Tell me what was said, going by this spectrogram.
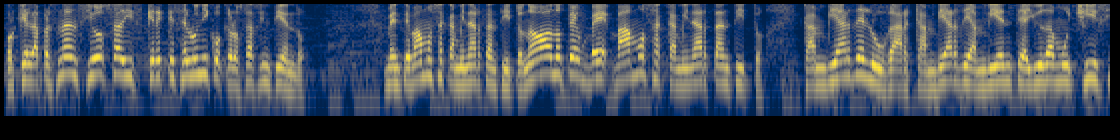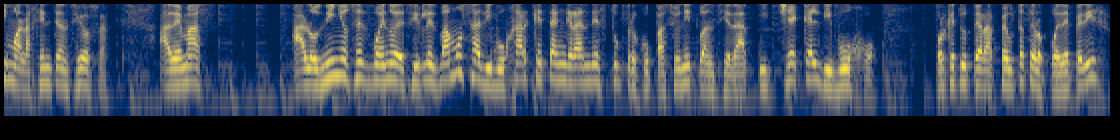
Porque la persona ansiosa cree que es el único que lo está sintiendo. Vente, vamos a caminar tantito. No, no te ve, vamos a caminar tantito. Cambiar de lugar, cambiar de ambiente ayuda muchísimo a la gente ansiosa. Además, a los niños es bueno decirles, vamos a dibujar qué tan grande es tu preocupación y tu ansiedad y checa el dibujo, porque tu terapeuta te lo puede pedir.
